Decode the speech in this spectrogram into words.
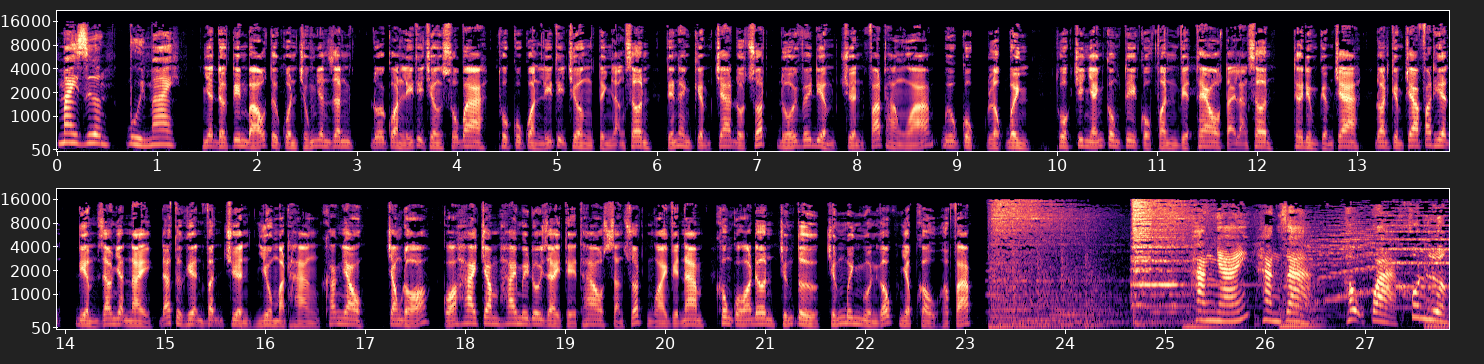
Mai Dương, Bùi Mai. Nhận được tin báo từ quần chúng nhân dân, đội quản lý thị trường số 3 thuộc Cục Quản lý Thị trường tỉnh Lạng Sơn tiến hành kiểm tra đột xuất đối với điểm chuyển phát hàng hóa bưu cục Lộc Bình thuộc chi nhánh công ty cổ phần Viettel tại Lạng Sơn. Thời điểm kiểm tra, đoàn kiểm tra phát hiện điểm giao nhận này đã thực hiện vận chuyển nhiều mặt hàng khác nhau. Trong đó có 220 đôi giày thể thao sản xuất ngoài Việt Nam, không có hóa đơn chứng từ chứng minh nguồn gốc nhập khẩu hợp pháp. Hàng nhái, hàng giả, hậu quả khôn lường.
